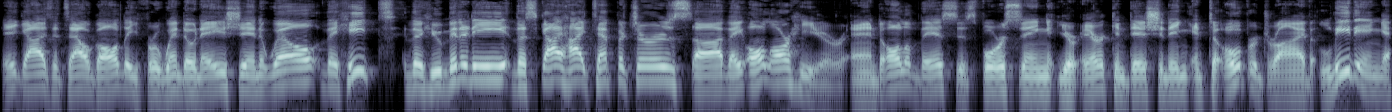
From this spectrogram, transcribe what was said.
Hey guys, it's Al Galdi for Window Nation. Well, the heat, the humidity, the sky high temperatures, uh, they all are here. And all of this is forcing your air conditioning into overdrive, leading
